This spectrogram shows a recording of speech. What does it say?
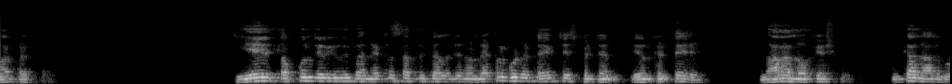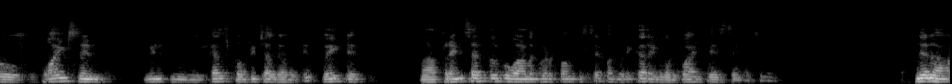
మాట్లాడతాను. ఏ తప్పులు జరిగింది దాన్ని ఎట్లా సర్దిద్దాలి నేను లెటర్ కూడా టైప్ చేసి పెట్టాను. ఎవరికంటే నారా లోకేష్ ఇంకా నాలుగు పాయింట్స్ నేను కలిసి పంపించాలి కాబట్టి వెయిట్ చేస్తాను మా ఫ్రెండ్ సర్కిల్కు వాళ్ళకు కూడా పంపిస్తే కొంత రికార్డింగ్ ఒక పాయింట్ చేస్తే నచ్చింది నేను ఆ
